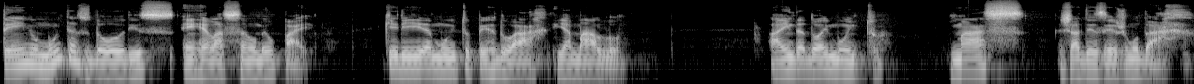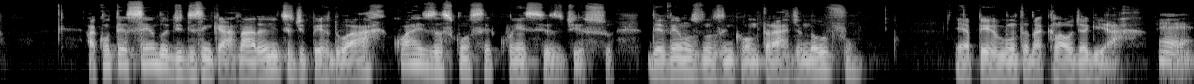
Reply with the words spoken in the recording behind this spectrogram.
Tenho muitas dores em relação ao meu pai. Queria muito perdoar e amá-lo Ainda dói muito, mas já desejo mudar. Acontecendo de desencarnar antes de perdoar, quais as consequências disso? Devemos nos encontrar de novo? É a pergunta da Cláudia Aguiar. É.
